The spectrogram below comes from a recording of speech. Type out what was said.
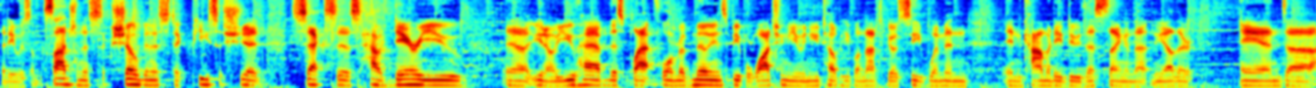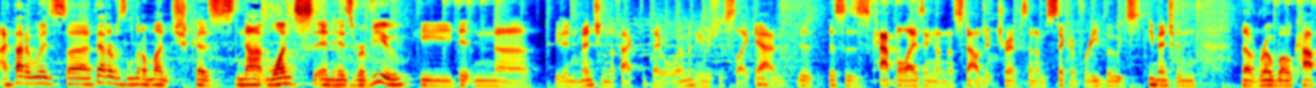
that he was a misogynistic, chauvinistic piece of shit, sexist. How dare you? Uh, you know, you have this platform of millions of people watching you, and you tell people not to go see women in comedy do this thing and that and the other. And uh, I thought it was uh, I thought it was a little munch because not once in his review he didn't uh, he didn't mention the fact that they were women. He was just like, yeah, th- this is capitalizing on nostalgic trips, and I'm sick of reboots. He mentioned the RoboCop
